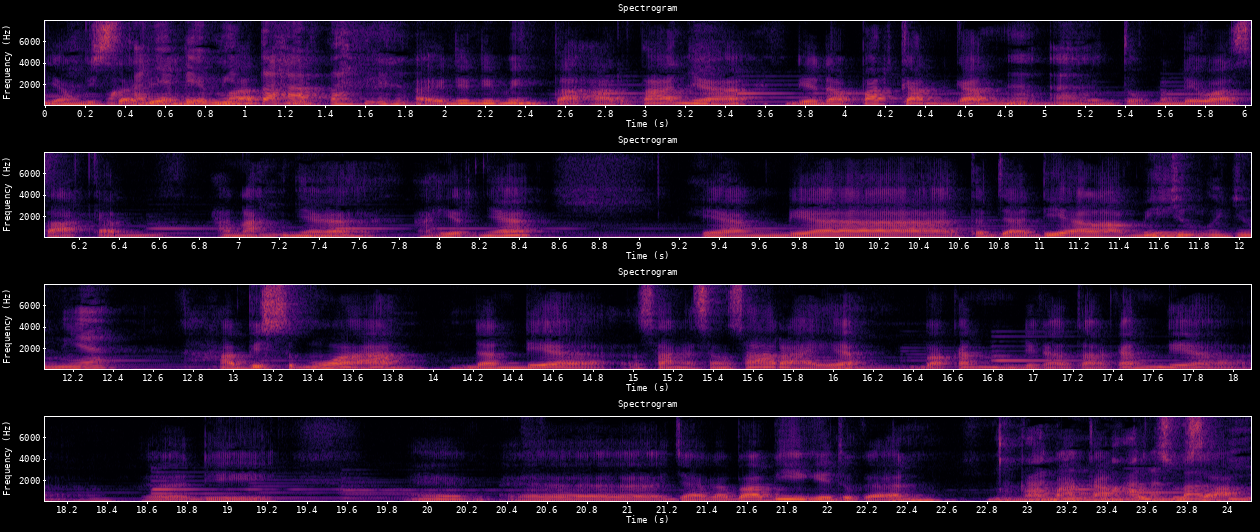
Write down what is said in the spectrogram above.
yang bisa dia nikmati. Dia minta hartanya. Akhirnya diminta hartanya, dia dapatkan kan uh -uh. untuk mendewasakan anaknya. Uh. Akhirnya yang dia terjadi alami ujung-ujungnya habis semua dan dia sangat sengsara ya bahkan dikatakan dia eh, di eh, eh, jaga babi gitu kan makan, makan pun susah babi.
